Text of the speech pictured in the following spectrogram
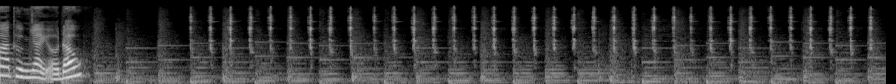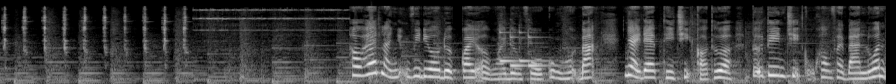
Hoa thường nhảy ở đâu? Hầu hết là những video được quay ở ngoài đường phố cùng hội bạn. Nhảy đẹp thì chị có thừa, tự tin chị cũng không phải bàn luôn.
